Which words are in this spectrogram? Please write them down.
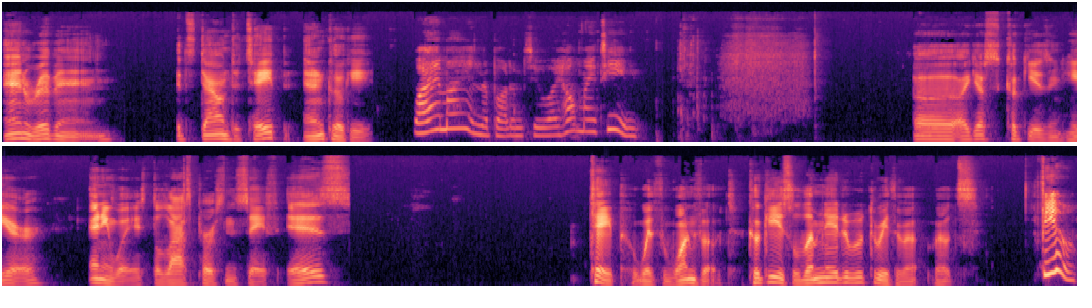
and Ribbon. It's down to Tape and Cookie. Why am I in the bottom two? I helped my team. Uh, I guess Cookie isn't here. Anyways, the last person safe is. Tape with one vote. Cookie is eliminated with three th- votes. Phew.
